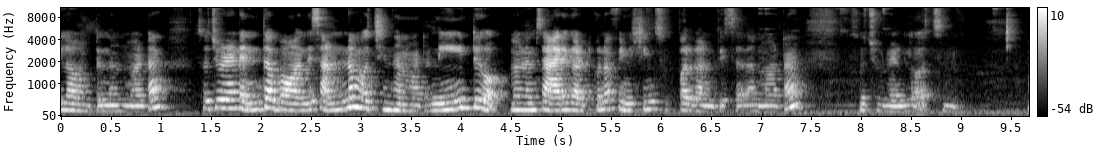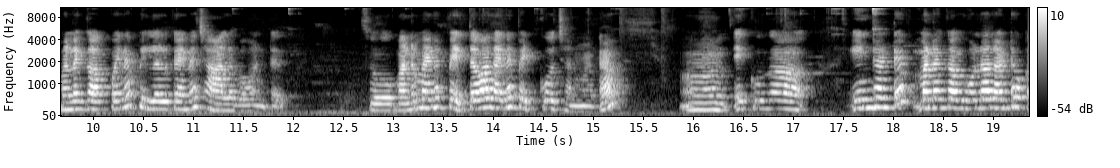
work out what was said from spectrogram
ఇలా ఉంటుందన్నమాట. సో చూడండి ఎంత బాగుంది. సన్నం వచ్చింది అనమాట నీట్గా మనం శారీ కట్టుకున్న ఫినిషింగ్ సూపర్గా అనిపిస్తుంది అనమాట సో చూడండి ఇలా వచ్చింది. మనకు కాకపోయినా పిల్లలకైనా చాలా బాగుంటుంది. సో మనమైనా పెద్దవాళ్ళైనా పెట్టుకోవచ్చు అనమాట ఎక్కువగా ఏంటంటే మనకు అవి కొనాలంటే ఒక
